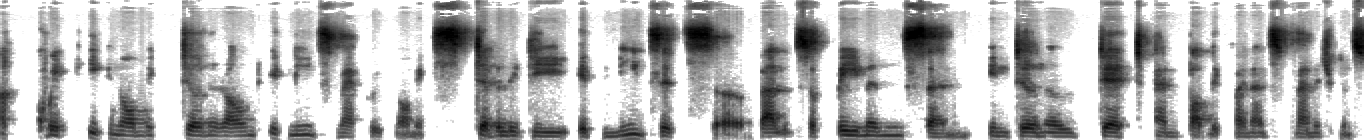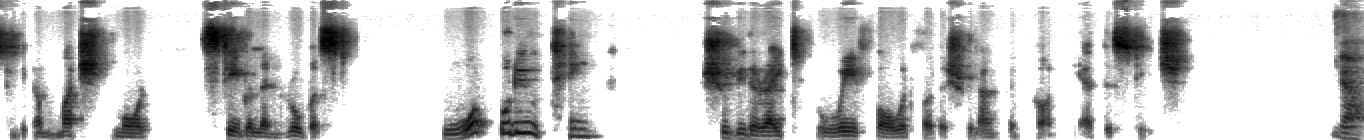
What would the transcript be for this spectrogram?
a quick economic turnaround. It needs macroeconomic stability. It needs its uh, balance of payments and internal debt and public finance managements to become much more stable and robust. What would you think should be the right way forward for the Sri Lankan economy at this stage? Yeah.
